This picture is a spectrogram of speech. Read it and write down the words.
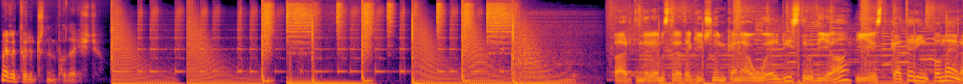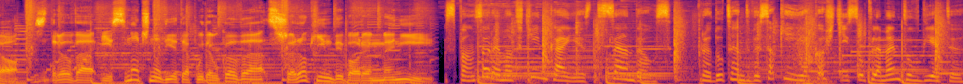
merytorycznym podejściu. Partnerem strategicznym kanału Wellbe Studio jest Catering Pomelo. Zdrowa i smaczna dieta pudełkowa z szerokim wyborem menu. Sponsorem odcinka jest Sandoz, producent wysokiej jakości suplementów diety.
